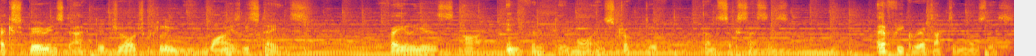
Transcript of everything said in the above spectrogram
experienced actor George Clooney wisely states, failures are infinitely more instructive than successes. Every great actor knows this,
